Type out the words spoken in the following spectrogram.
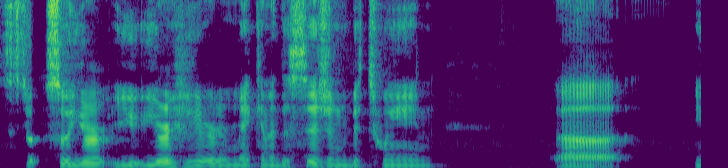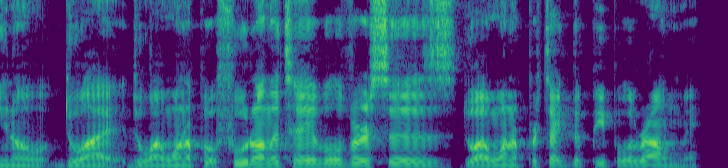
So, so you're you, you're here making a decision between, uh, you know, do I do I want to put food on the table versus do I want to protect the people around me,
